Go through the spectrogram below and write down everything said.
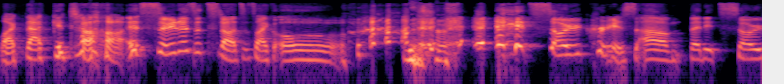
Like that guitar, as soon as it starts, it's like, oh. it's so Chris, um, but it's so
